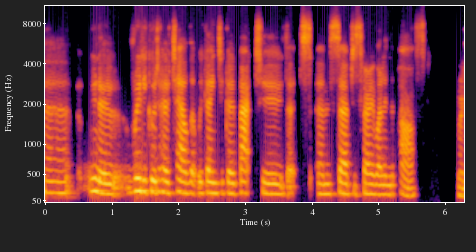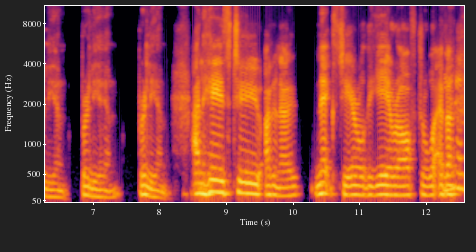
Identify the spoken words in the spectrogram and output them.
uh, you know, really good hotel that we're going to go back to that's um, served us very well in the past. Brilliant, brilliant, brilliant. And here's to, I don't know, next year or the year after or whatever, yeah.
